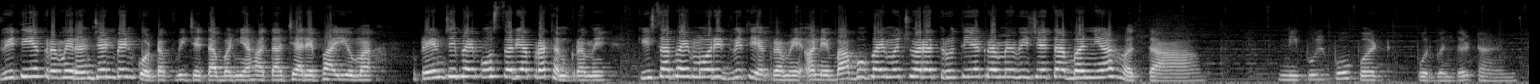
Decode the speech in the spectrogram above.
દ્વિતીય ક્રમે રંજનબેન કોટક વિજેતા બન્યા હતા. જ્યારે ભાઈઓમાં પ્રેમજીભાઈ પોસ્તરિયા પ્રથમ ક્રમે કિસાભાઈ મોરી દ્વિતીય ક્રમે અને બાબુભાઈ મછવારા તૃતીય ક્રમે વિજેતા બન્યા હતા. નિપુલ પોપટ, પોરબંદર ટાઈમ્સ.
